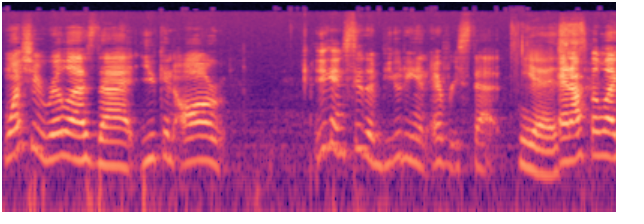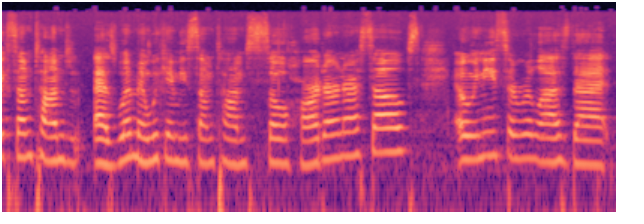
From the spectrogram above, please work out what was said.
once you realize that, you can all you can see the beauty in every step. Yes. And I feel like sometimes as women, we can be sometimes so hard on ourselves, and we need to realize that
